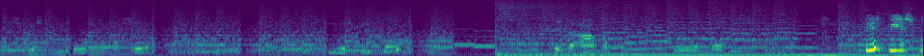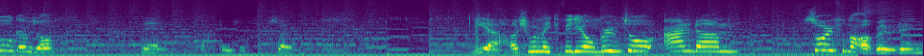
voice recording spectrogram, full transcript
USB port, you can see it. USB port. Take that out. This PS4 goes off, then that goes off. So yeah, I just want to make a video on room tour and um, sorry for not uploading.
